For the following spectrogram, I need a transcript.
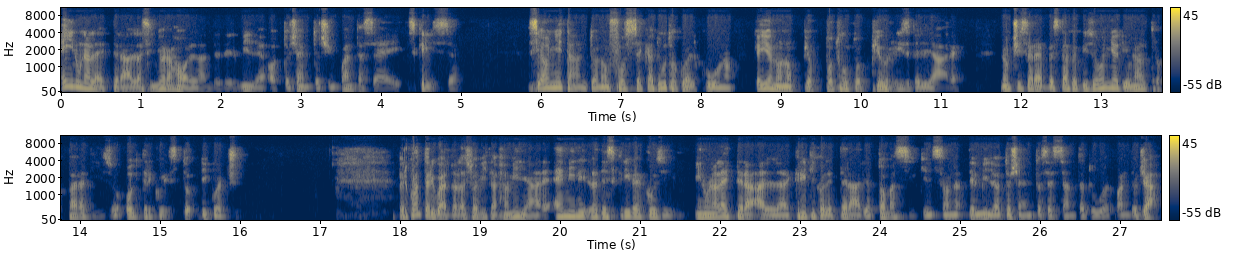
E in una lettera alla signora Holland del 1856 scrisse Se ogni tanto non fosse caduto qualcuno che io non ho più potuto più risvegliare, non ci sarebbe stato bisogno di un altro paradiso oltre questo di qua giù. Per quanto riguarda la sua vita familiare, Emily la descrive così, in una lettera al critico letterario Thomas Dickinson del 1862, quando già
